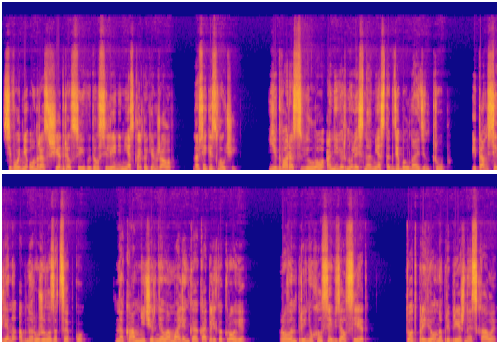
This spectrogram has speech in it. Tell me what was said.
Сегодня он расщедрился и выдал Селене несколько кинжалов, на всякий случай. Едва рассвело, они вернулись на место, где был найден труп. И там Селена обнаружила зацепку. На камне чернела маленькая капелька крови. Рован принюхался и взял след. Тот привел на прибрежные скалы.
